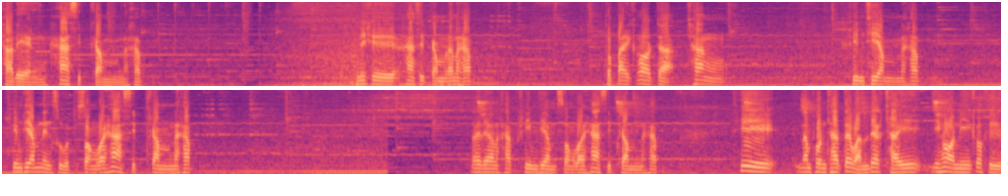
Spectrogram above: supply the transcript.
ชาแดง 50 กรัมนะครับ นี่คือ 50 กรัมแล้วนะครับ ต่อไปก็จะชั่งครีมเทียมนะครับครีมเทียม1สูตร 250 กรัมนะครับ ได้แล้วนะครับครีมเทียม 250 กรัมนะครับ ที่นำพลชาไต้หวันเลือกใช้ยี่ห้อนี้ก็คือ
